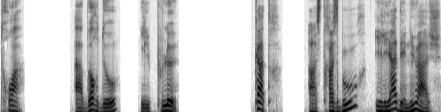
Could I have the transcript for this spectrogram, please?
3. À Bordeaux, il pleut. 4. À Strasbourg, il y a des nuages.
